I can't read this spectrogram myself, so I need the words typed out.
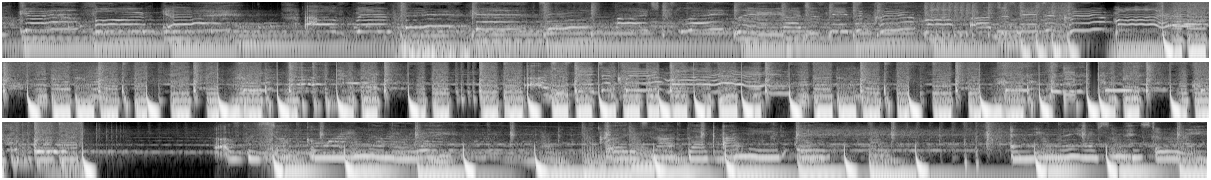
Can't like I need it. And we may have some history,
